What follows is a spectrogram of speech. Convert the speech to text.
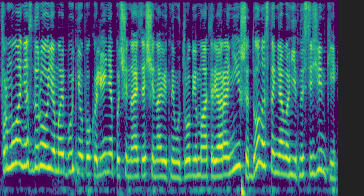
Формування здоров'я майбутнього покоління починається ще навіть не в утробі матері, а раніше до настання вагітності жінки,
